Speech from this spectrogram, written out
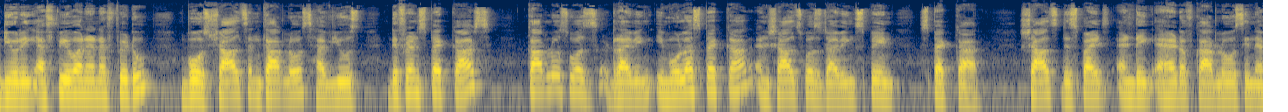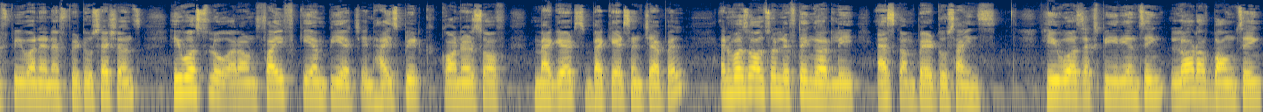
During FP1 and FP2, both Charles and Carlos have used different spec cars Carlos was driving Imola spec car and Charles was driving Spain spec car. Charles, despite ending ahead of Carlos in FP1 and FP2 sessions, he was slow around 5 kmph in high speed corners of Maggotts, Becketts, and Chapel and was also lifting early as compared to Sainz. He was experiencing lot of bouncing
